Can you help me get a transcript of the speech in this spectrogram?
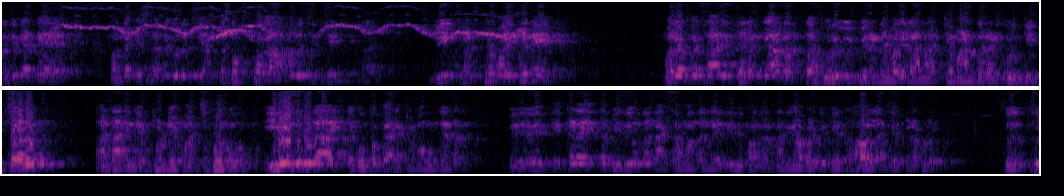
ఎందుకంటే మందకృష్ణ గురించి అంత గొప్పగా ఆలోచించి మీ కంఠం అయితేనే మరొకసారి తెలంగాణ అంతా పురుగుపిన నెమలిలా నాట్యం ఆడతారని గుర్తించాడు. అన్నా నేను ఎప్పుడు నేను మర్చిపోను. ఈ రోజు కూడా ఇంత గొప్ప కార్యక్రమం ఉందన్న మీరు ఎక్కడ ఎంత బిజీ ఉన్నా నాకు సంబంధం లేదు. ఇది మన అన్నది కాబట్టి మీరు రావాలని చెప్పినప్పుడు సు-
